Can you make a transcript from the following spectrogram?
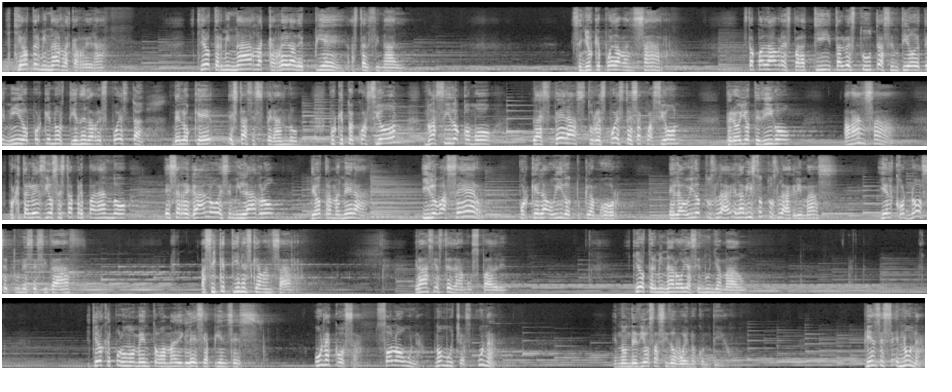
Y quiero terminar la carrera. quiero terminar la carrera de pie hasta el final. Señor, que pueda avanzar. Esta palabra es para ti. Tal vez tú te has sentido detenido porque no tienes la respuesta de lo que estás esperando. Porque tu ecuación no ha sido como la esperas, tu respuesta a esa ecuación. Pero yo te digo, avanza. Porque tal vez Dios está preparando ese regalo, ese milagro de otra manera. Y lo va a hacer porque Él ha oído tu clamor. Él ha oído tus Él ha visto tus lágrimas y Él conoce tu necesidad. Así que tienes que avanzar. Gracias te damos, Padre. Quiero terminar hoy haciendo un llamado. Y quiero que por un momento, amada iglesia, pienses una cosa, solo una, no muchas, una, en donde Dios ha sido bueno contigo pienses en una,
